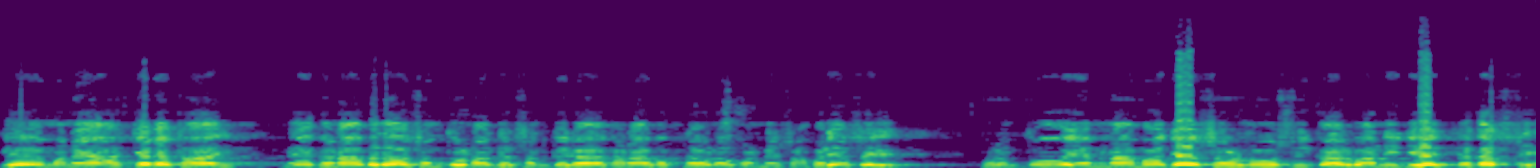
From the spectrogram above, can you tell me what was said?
કે મને આશ્ચર્ય થાય. મેં ઘણા બધા સંતોના દર્શન કર્યા, ઘણા વક્તાઓના પણ મેં સાંભળ્યા છે. પરંતુ એમનામાં જે શરણું સ્વીકારવાની જે ધગત છે,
